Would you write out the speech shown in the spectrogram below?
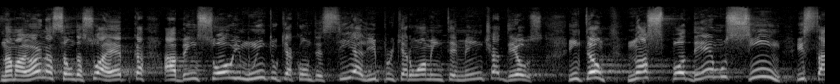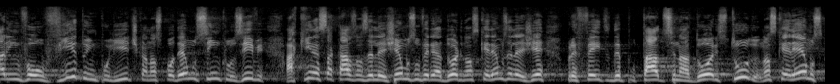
na maior nação da sua época abençoou e muito o que acontecia ali, porque era um homem temente a Deus. Então, nós podemos sim estar envolvido em política, nós podemos sim, inclusive, aqui nessa casa nós elegemos um vereador, nós queremos eleger prefeito, deputado, senadores, tudo. Nós queremos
